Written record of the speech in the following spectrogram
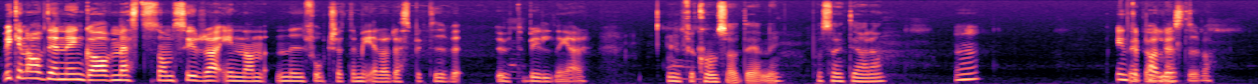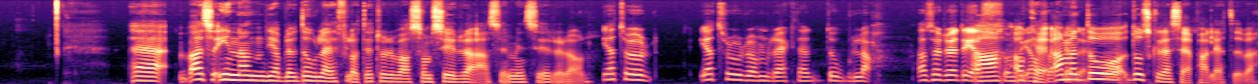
Vilken avdelning gav mest som syrra innan ni fortsätter med era respektive utbildningar? Infektionsavdelning på Sankt Göran. Mm. Inte palliativa? Eh, alltså innan jag blev doula, förlåt, jag tror det var som syrra, alltså i min syrreroll. Jag tror, jag tror de räknar doula. Alltså det är det ah, som okay. jag Ja, men då, då skulle jag säga palliativa.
